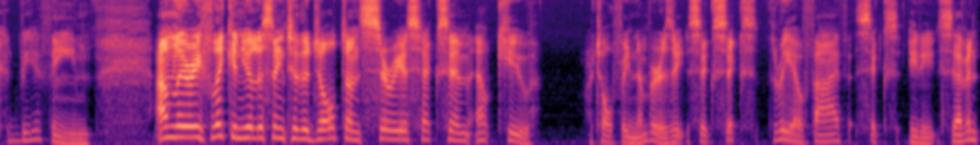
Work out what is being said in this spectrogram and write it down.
Could be a theme. I'm Larry Flick, and you're listening to The Jolt on Sirius XM OutQ. Our toll free number is 866 305 6887.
